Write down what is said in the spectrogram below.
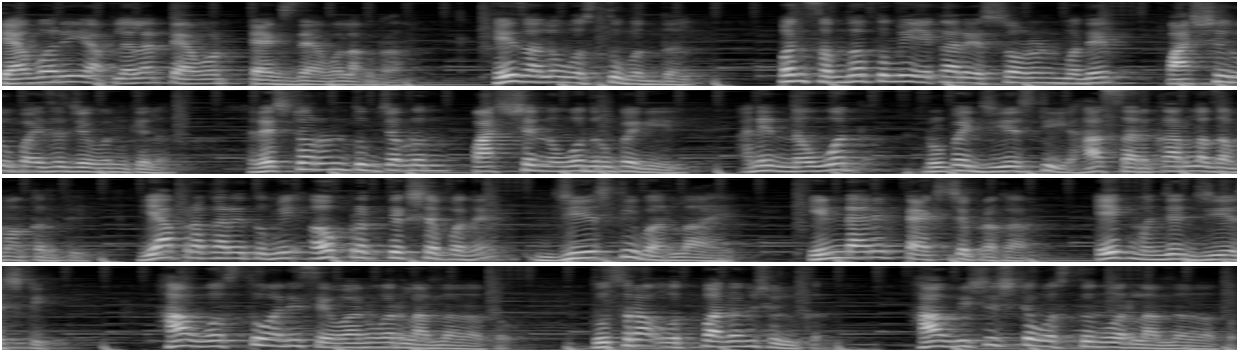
त्यावरही आपल्याला त्यावर टॅक्स द्यावा लागणार. हे झालं वस्तूबद्दल. पण समजा तुम्ही एका रेस्टॉरंटमध्ये पाचशे रुपयाचं जेवण केलं. रेस्टॉरंट तुमच्याकडून पाचशे नव्वद रुपये घेईल. आणि नव्वद रुपये जी एस टी हा सरकारला जमा करतील. या प्रकारे तुम्ही अप्रत्यक्षपणे जी एस टी भरला आहे. इनडायरेक्ट टॅक्सचे प्रकार. एक म्हणजे जी एस टी हा वस्तू आणि सेवांवर लादला जातो. दुसरा उत्पादन शुल्क. हा विशिष्ट वस्तूंवर लादला जातो.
